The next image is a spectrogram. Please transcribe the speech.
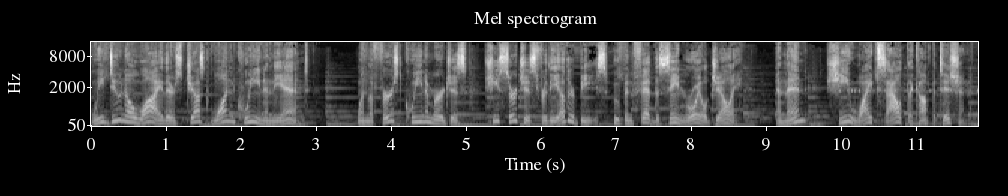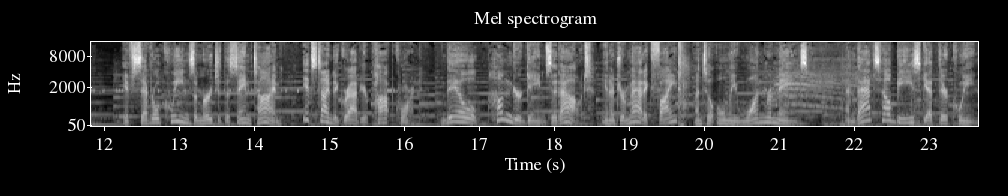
we do know why there's just one queen in the end. When the first queen emerges, she searches for the other bees who've been fed the same royal jelly. And then she wipes out the competition. If several queens emerge at the same time, it's time to grab your popcorn They'll Hunger Games it out in a dramatic fight until only one remains. And that's how bees get their queen.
